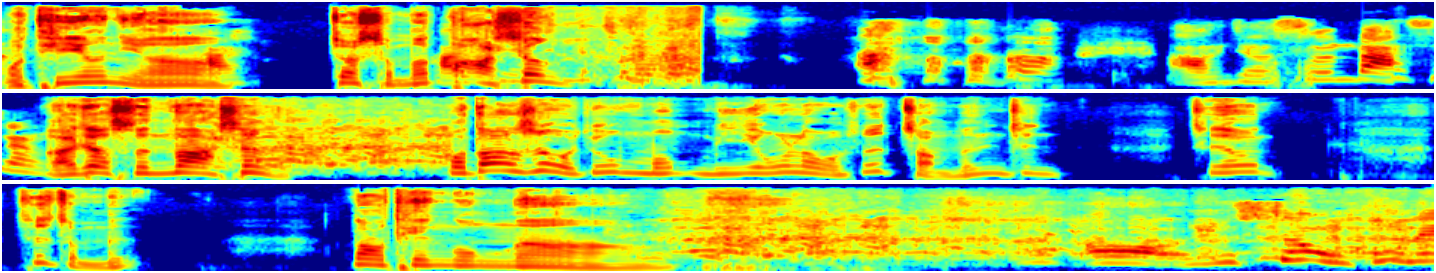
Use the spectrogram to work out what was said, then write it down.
我提醒你啊。叫什么大圣？啊，叫孙大圣。啊，叫孙大圣。我当时我就蒙迷糊了，我说怎么这这要这怎么闹天宫啊？哦，你孙悟空的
